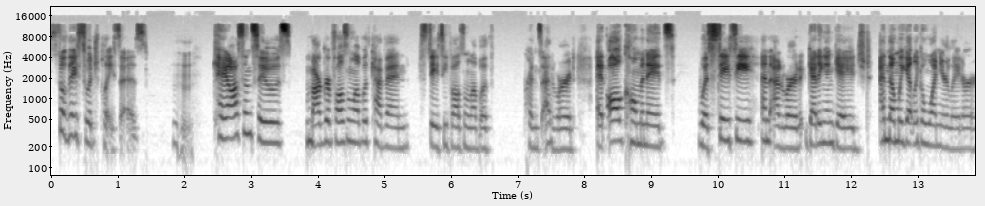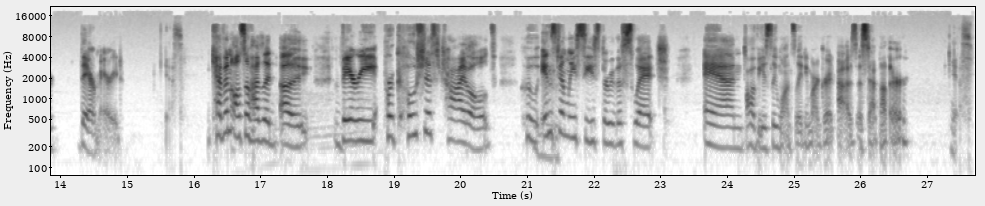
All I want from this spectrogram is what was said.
So they switch places. Mhm. Chaos ensues. Margaret falls in love with Kevin. Stacy falls in love with Prince Edward. It all culminates with Stacy and Edward getting engaged, and then we get like a one year later, they are married. Yes. Kevin also has a, a very precocious child who Mhm. instantly sees through the switch and obviously wants Lady Margaret as a stepmother. Yes.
